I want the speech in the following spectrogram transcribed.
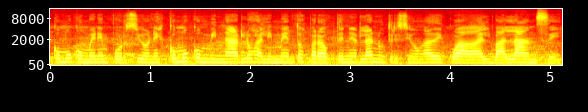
cómo comer en porciones, cómo combinar los alimentos para obtener la nutrición adecuada, el balance.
